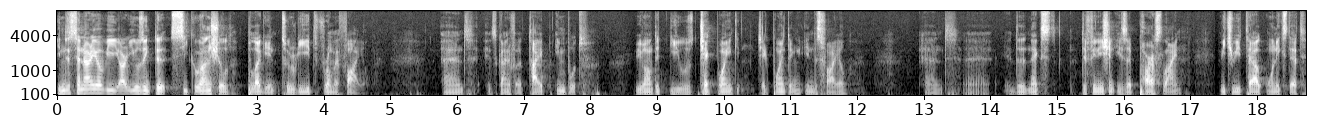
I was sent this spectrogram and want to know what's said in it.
In this scenario, we are using the sequential plugin to read from a file. And it's kind of a type input we want to use checkpoint, checkpointing in this file. And uh, the next definition is a parse line, which we tell Onyx that,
